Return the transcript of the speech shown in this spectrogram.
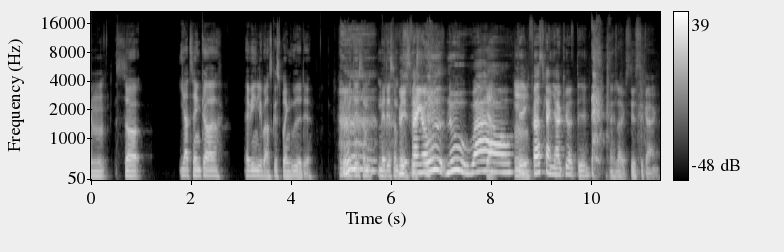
Um, så jeg tænker, at vi egentlig bare skal springe ud af det. Med det som, med det som basis. Vi springer ud nu, wow! Ja. Mm. Det er ikke første gang, jeg har gjort det. Heller ikke sidste gang.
